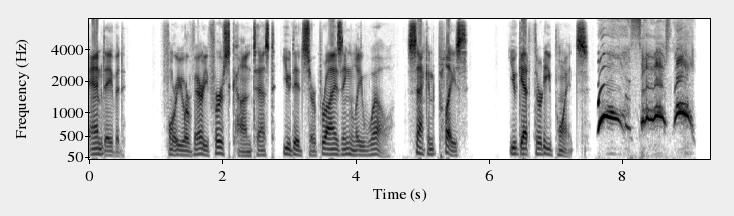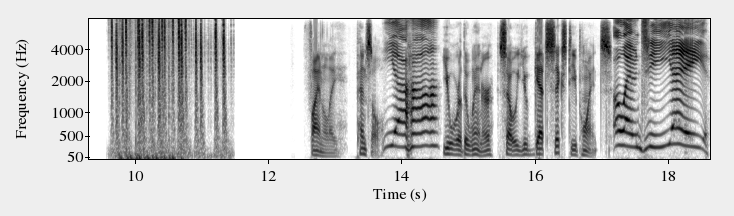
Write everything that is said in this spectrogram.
And David, for your very first contest, you did surprisingly well. Second place. You get 30 points. Oh, seriously? Finally, Pencil. Yeah, huh? You were the winner, so you get 60 points. OMG, yay!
